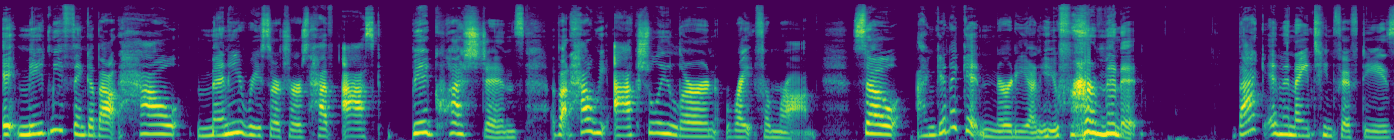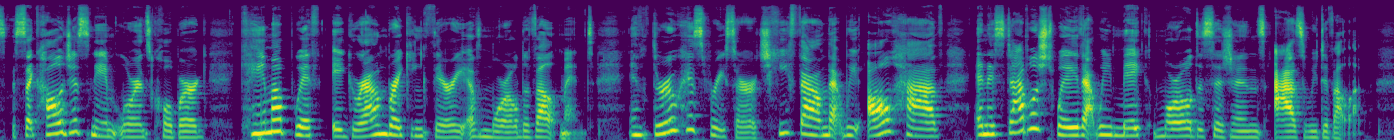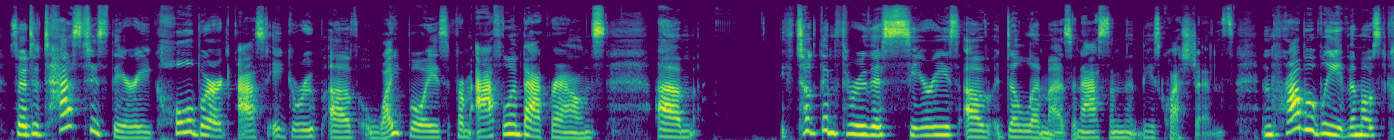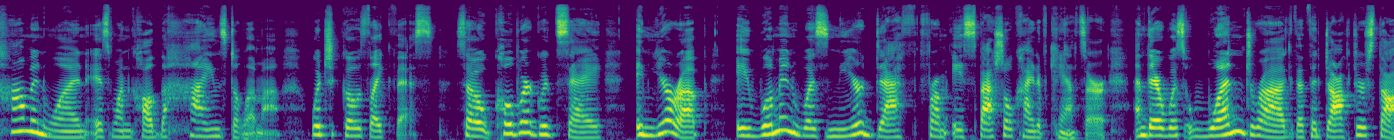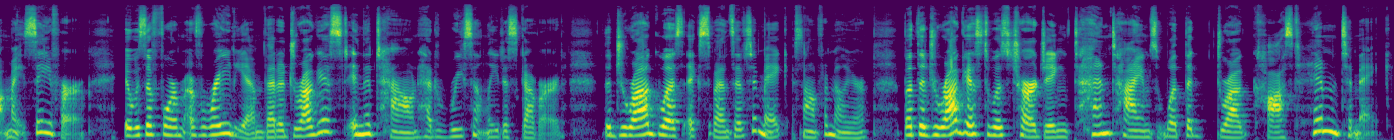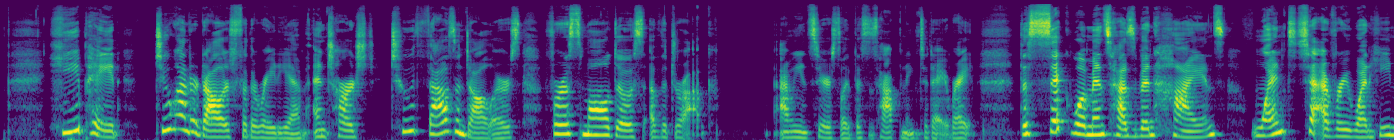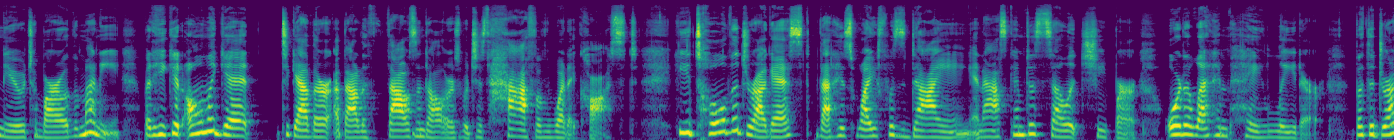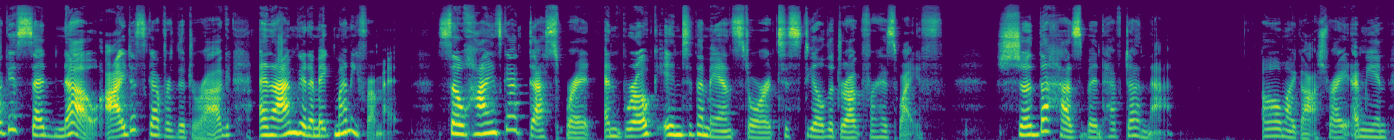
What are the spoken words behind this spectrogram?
it made me think about how many researchers have asked big questions about how we actually learn right from wrong. So I'm going to get nerdy on you for a minute. Back in the 1950s, a psychologist named Lawrence Kohlberg came up with a groundbreaking theory of moral development. And through his research, he found that we all have an established way that we make moral decisions as we develop. So, to test his theory, Kohlberg asked a group of white boys from affluent backgrounds. Um, he took them through this series of dilemmas and asked them these questions. And probably the most common one is one called the Heinz dilemma, which goes like this. So Kohlberg would say, in Europe, a woman was near death from a special kind of cancer, and there was one drug that the doctors thought might save her. It was a form of radium that a druggist in the town had recently discovered. The drug was expensive to make, sound familiar, but the druggist was charging 10 times what the drug cost him to make. He paid $200 for the radium and charged $2,000 for a small dose of the drug. I mean, seriously, this is happening today, right? The sick woman's husband, Heinz, went to everyone he knew to borrow the money, but he could only get together about a thousand dollars, which is half of what it cost. He told the druggist that his wife was dying and asked him to sell it cheaper or to let him pay later. But the druggist said, No, I discovered the drug and I'm going to make money from it. So Heinz got desperate and broke into the man's store to steal the drug for his wife. Should the husband have done that? Oh my gosh, right? I mean,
